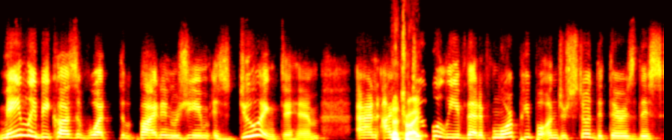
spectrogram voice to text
mainly because of what the Biden regime is doing to him. And I That's do right. believe that if more people understood that there is this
